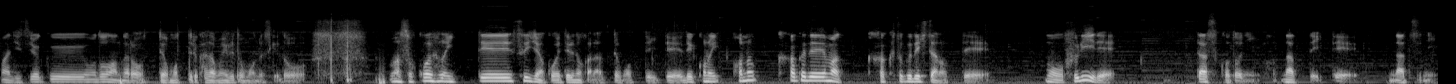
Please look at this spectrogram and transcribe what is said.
まあ実力もどうなんだろうって思ってる方もいると思うんですけど、まあそこはその一定水準は超えてるのかなって思っていて、で、この、この価格でまあ獲得できたのって、もうフリーで出すことになっていて、夏に。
